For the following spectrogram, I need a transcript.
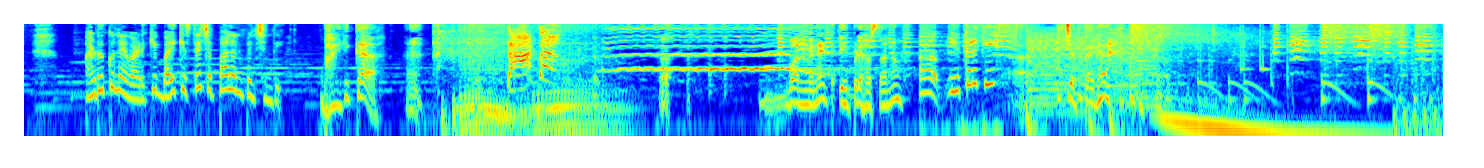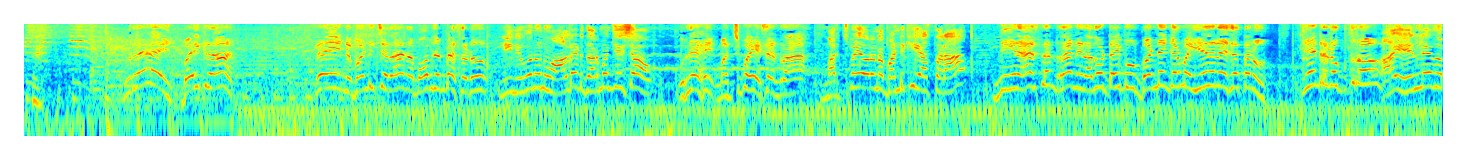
అడుక్కునేవాడికి బైక్ ఇస్తే చెప్పాలనిపించింది. బైకా? వన్ మినిట్ ఇప్పుడే వస్తాను. ఆ, ఎక్కడికి? చెప్తాగా? ఒరేయ్, బైక్ రా! రే నా బండి ఇచ్చారా? నా బాబు చంపేస్తాడు. నేను ఇవ్వను నువ్వు ఆల్రెడీ ధర్మం చేశావు. ఒరే మర్చిపోయేసాను రా మర్చిపోయి ఎవరైనా బండికి వేస్తారా? నేను వేస్తాను రా నేను అదో టైపు బండి కర్మ ఏదైనా వేసేస్తాను. ఏంట్రా నొక్కుతున్నావు? ఆ ఏం లేదు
